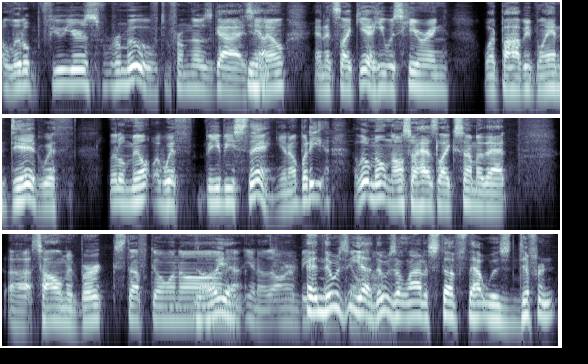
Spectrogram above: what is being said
a little few years removed from those guys, you know, and it's like, yeah, he was hearing what Bobby Bland did with Little Milton with BB's thing, you know. But he, Little Milton also has like some of that uh, Solomon Burke stuff going on. Oh, yeah. and, you know the R and B. and there was yeah there was a lot of stuff that was different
